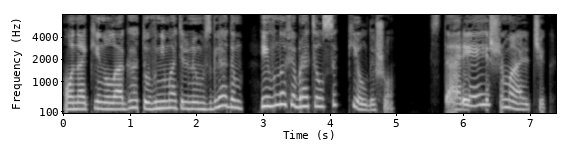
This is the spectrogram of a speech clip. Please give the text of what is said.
Он окинул Агату внимательным взглядом и вновь обратился к Келдышу. «Стареешь, мальчик.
